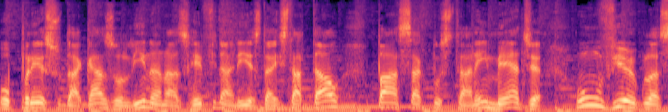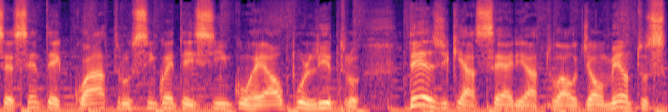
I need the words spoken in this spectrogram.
O preço da gasolina nas refinarias da estatal passa a custar, em média, R$ 1,6455 real por litro. Desde que a série atual de aumentos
